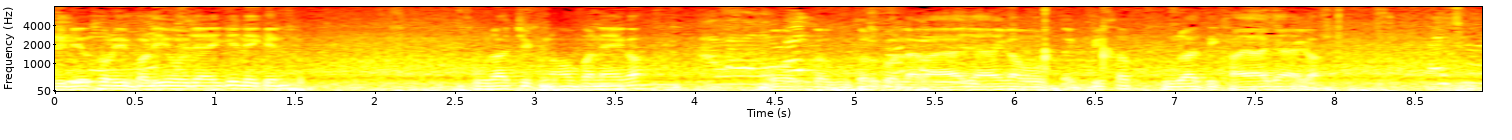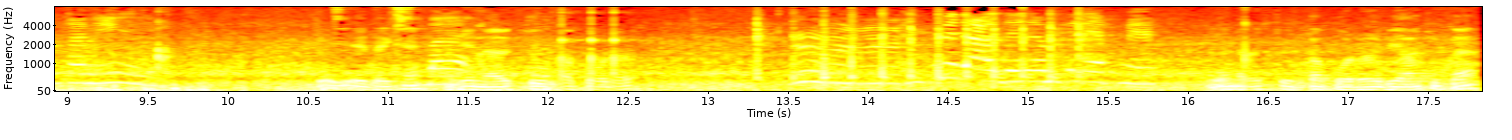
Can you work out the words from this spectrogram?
वीडियो थोड़ी बड़ी हो जाएगी, लेकिन पूरा चिकनाव बनेगा। और कबूतर को लगाया जाएगा वो तक भी सब पूरा दिखाया जाएगा। तो ये देखें ये नरक चूर का पाउडर ये नरक चूर का पाउडर भी आ चुका है।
